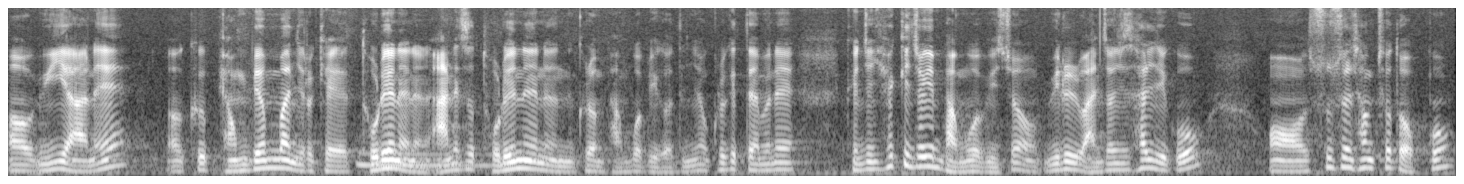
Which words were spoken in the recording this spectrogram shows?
어, 위 안에 어, 그 병변만 이렇게 도려내는 안에서 도려내는 그런 방법이거든요. 그렇기 때문에 굉장히 획기적인 방법이죠. 위를 완전히 살리고 어, 수술 상처도 없고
